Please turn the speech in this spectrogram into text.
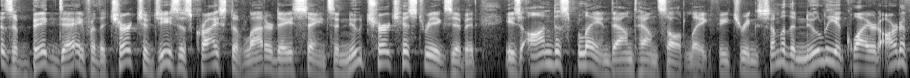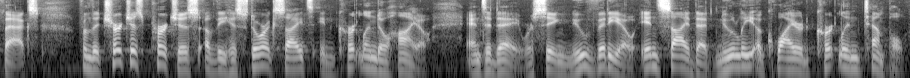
is a big day for the Church of Jesus Christ of Latter day Saints. A new church history exhibit is on display in downtown Salt Lake, featuring some of the newly acquired artifacts from the church's purchase of the historic sites in Kirtland, Ohio. And today, we're seeing new video inside that newly acquired Kirtland Temple.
